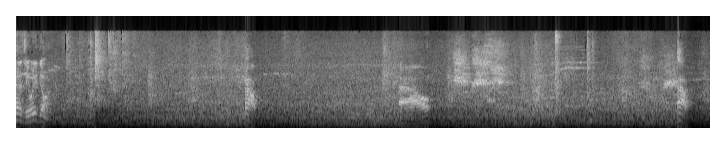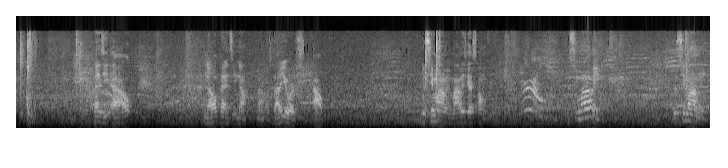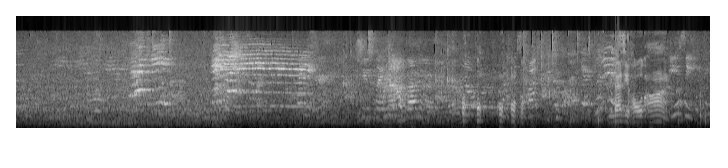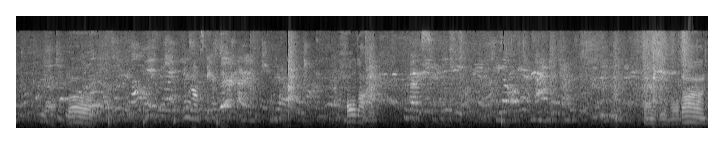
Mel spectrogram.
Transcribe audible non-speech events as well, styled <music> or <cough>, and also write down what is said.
Kenzie, what are you doing? Ow. Ow. Ow. Pansy, out. No, Pansy, no. No, it's not yours. Out. Go see mommy. Mommy's got something for you. Hi. Go see mommy. Go see mommy. <laughs> her. Pansy, hold on. Easy. Whoa. Went upstairs. Hold on. Pansy, hold on.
